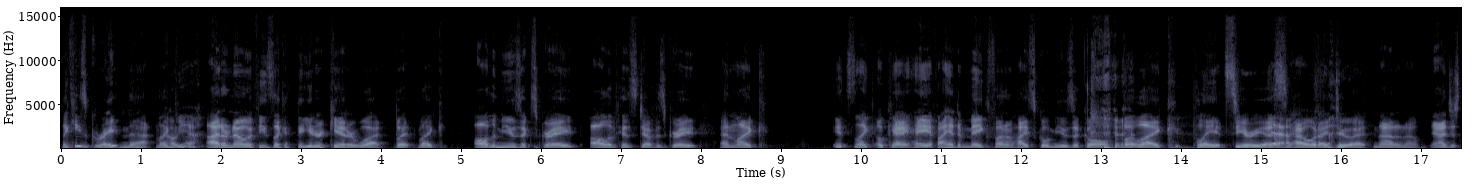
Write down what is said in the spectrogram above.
Like he's great in that. Like Oh, yeah. I don't know if he's like a theater kid or what, but like all the music's great, all of his stuff is great, and like it's like okay, hey, if I had to make fun of High School Musical, but like play it serious, Yeah. how would I do it? And I don't know. I just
